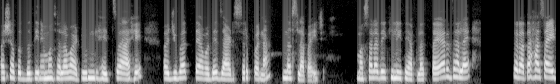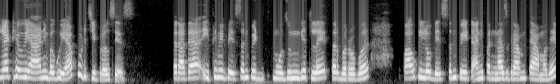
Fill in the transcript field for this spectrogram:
अशा पद्धतीने मसाला वाटून घ्यायचा आहे. अजिबात त्यामध्ये जाडसरपणा नसला पाहिजे. मसाला देखील इथे आपला तयार झालाय. तर आता हा साईडला ठेवूया आणि बघूया पुढची प्रोसेस तर आता इथे मी बेसन पीठ मोजून घेतलंय. तर बरोबर पाव किलो बेसन पीठ आणि पन्नास ग्राम त्यामध्ये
